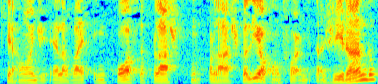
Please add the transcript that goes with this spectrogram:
que é onde ela vai encosta plástico com plástico ali, ó, conforme está girando.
